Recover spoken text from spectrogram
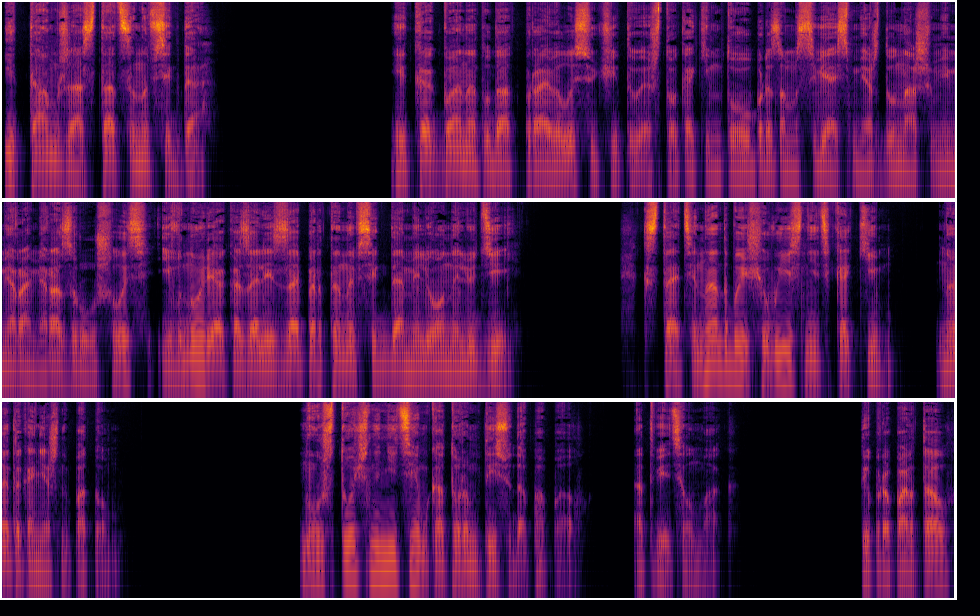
и там же остаться навсегда. И как бы она туда отправилась, учитывая, что каким-то образом связь между нашими мирами разрушилась, и в Норе оказались заперты навсегда миллионы людей. Кстати, надо бы еще выяснить, каким, но это, конечно, потом. «Ну уж точно не тем, которым ты сюда попал», — ответил маг. «Ты про портал?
